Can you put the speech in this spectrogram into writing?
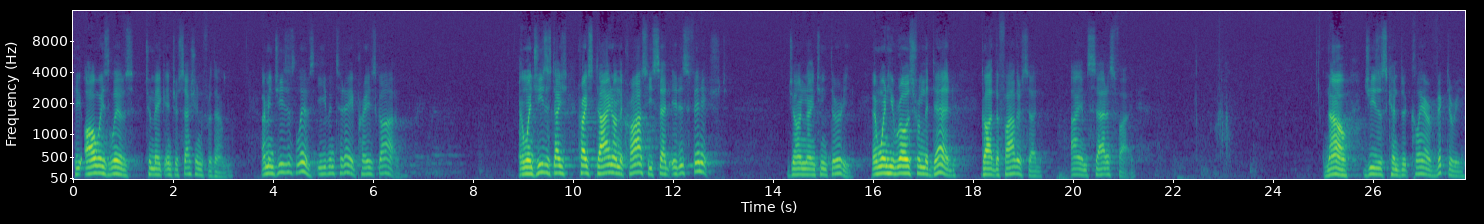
He always lives to make intercession for them." I mean, Jesus lives even today, praise God. And when Jesus died, Christ died on the cross, he said, It is finished. John 19 30. And when he rose from the dead, God the Father said, I am satisfied. Now, Jesus can declare victory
